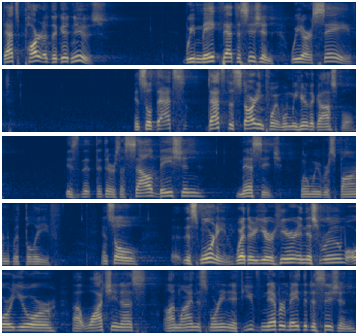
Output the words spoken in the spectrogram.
That's part of the good news. We make that decision. We are saved. And so that's, that's the starting point when we hear the gospel, is that, that there's a salvation message when we respond with belief. And so this morning, whether you're here in this room or you're uh, watching us online this morning, if you've never made the decision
